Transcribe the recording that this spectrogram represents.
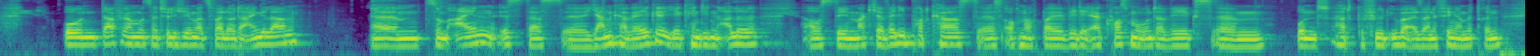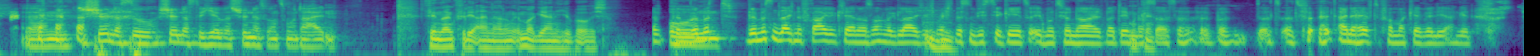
Und dafür haben wir uns natürlich wie immer zwei Leute eingeladen. Ähm, zum einen ist das äh, Jan Kawelke. Ihr kennt ihn alle aus dem Machiavelli-Podcast. Er ist auch noch bei WDR Cosmo unterwegs. Ähm, und hat gefühlt überall seine Finger mit drin. Ähm, schön, dass du, schön, dass du hier bist. Schön, dass wir uns mal unterhalten. Vielen Dank für die Einladung. Immer gerne hier bei euch. Wir, wir, müssen, wir, müssen, gleich eine Frage klären, das machen wir gleich. Ich mhm. möchte wissen, wie es dir geht, so emotional, bei dem, okay. was da als, als eine Hälfte von Machiavelli angeht.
